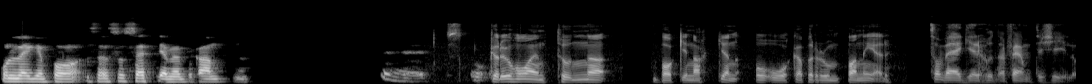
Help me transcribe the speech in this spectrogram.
Och lägger på, sen så sätter jag mig på kanten. Ska du ha en tunna bak i nacken och åka på rumpan ner. som väger 150 kilo.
